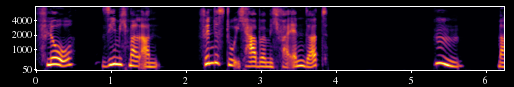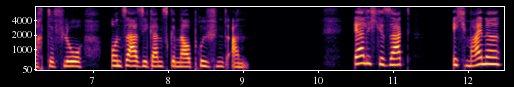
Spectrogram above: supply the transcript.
Flo, sieh mich mal an. Findest du, ich habe mich verändert? Hm, machte Flo und sah sie ganz genau prüfend an. Ehrlich gesagt, ich meine,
